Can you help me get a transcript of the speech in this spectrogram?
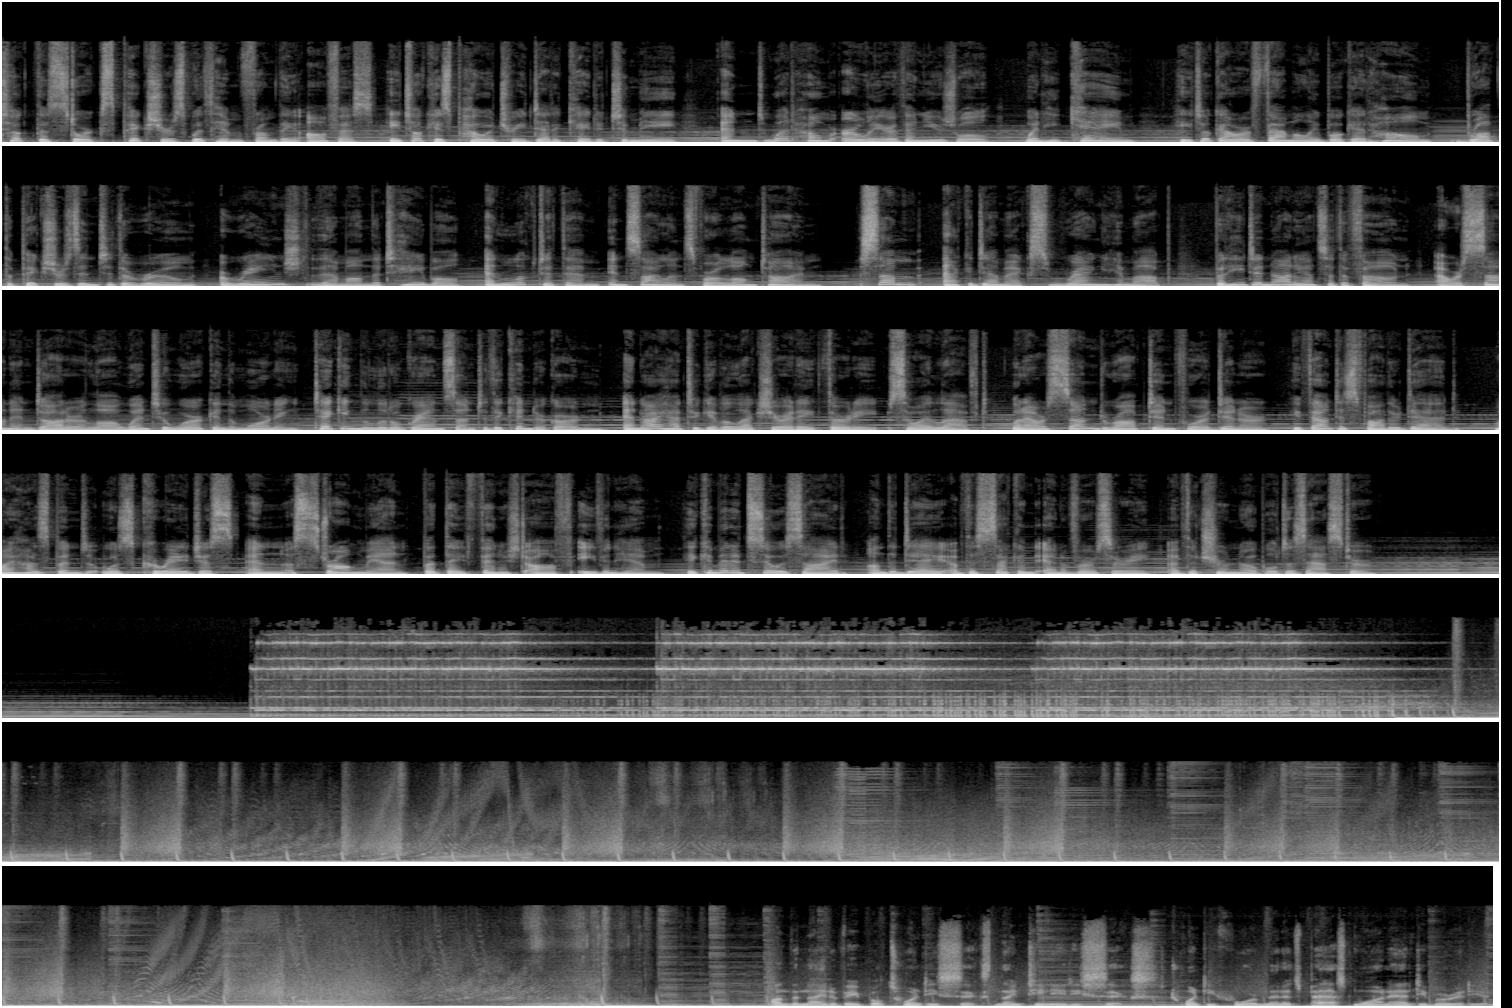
took the stork's pictures with him from the office. He took his poetry dedicated to me and went home earlier than usual. When he came, he took our family book at home, brought the pictures into the room, arranged them on the table, and looked at them in silence for a long time. Some academics rang him up, but he did not answer the phone. Our son and daughter in law went to work in the morning, taking the little grandson to the kindergarten. And I had to give a lecture at 8:30, so I left. When our son dropped in for a dinner, he found his father dead. My husband was courageous and a strong man, but they finished off even him. He committed suicide on the day of the second anniversary of the Chernobyl disaster. On the night of April 26, 1986, 24 minutes past 1 anti-meridian,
